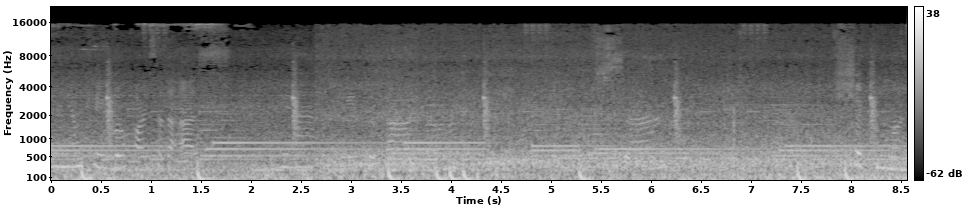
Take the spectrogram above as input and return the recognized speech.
Yun yung cable car sa taas. Ayan, dito tayo sa Shipman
